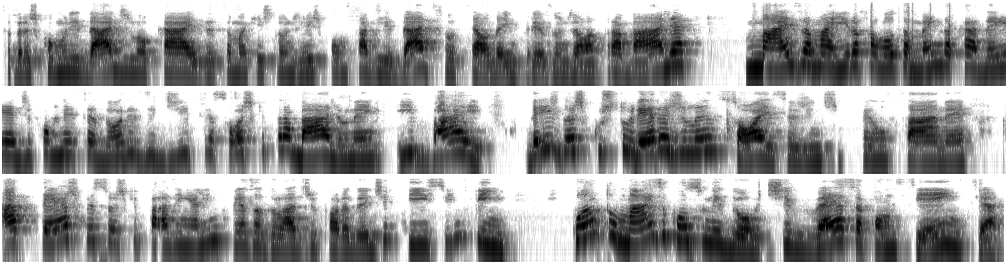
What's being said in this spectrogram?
sobre as comunidades locais, essa é uma questão de responsabilidade social da empresa onde ela trabalha, mas a Maíra falou também da cadeia de fornecedores e de pessoas que trabalham, né? E vai desde as costureiras de lençóis, se a gente pensar, né? Até as pessoas que fazem a limpeza do lado de fora do edifício, enfim quanto mais o consumidor tiver essa consciência,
